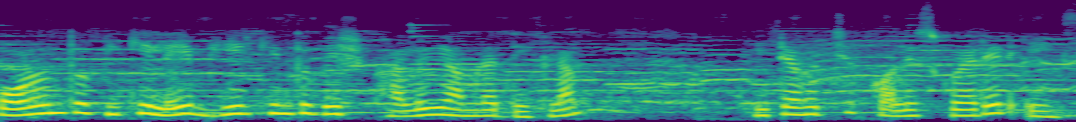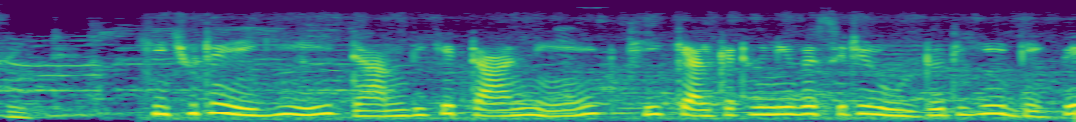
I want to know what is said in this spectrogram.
পরন্ত বিকেলে ভিড় কিন্তু বেশ ভালোই আমরা দেখলাম। এটা হচ্ছে কলেজ স্কোয়ারের এক্সিট কিছুটা এগিয়ে ডান দিকে টার্ন নিয়ে ঠিক ক্যালকাটা ইউনিভার্সিটির উল্টো দিকেই দেখবে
